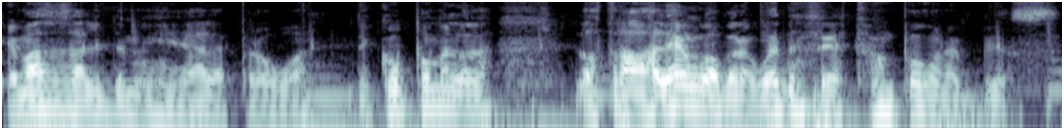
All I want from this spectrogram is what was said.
que me hace salir de mis ideales, pero bueno, discúlpame los, los trabalenguas, pero acuérdense que estoy un poco nervioso.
